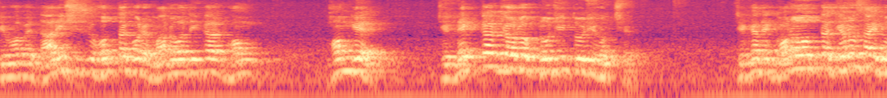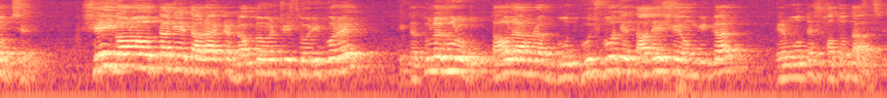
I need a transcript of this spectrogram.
যেভাবে নারী শিশু হত্যা করে মানবাধিকার ভঙ্গ ভঙ্গের যে নেককারজনক নজির তৈরি হচ্ছে, যেখানে গণহত্যা, জেনোসাইড হচ্ছে, সেই গণহত্যা নিয়ে তারা একটা ডকুমেন্টারি তৈরি করে এটা তুলে ধরুক তাহলে আমরা বুঝব যে তাদের সেই অঙ্গীকার এর মধ্যে সততা আছে।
